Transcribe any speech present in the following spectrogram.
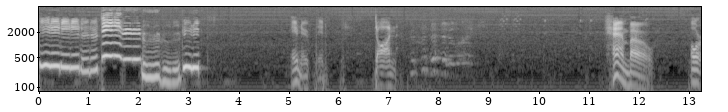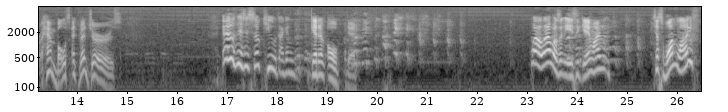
Oh no. Done. Hambo. Or Hambo's Adventures. Oh, this is so cute. I can get him. Oh, dead. Well, that was an easy game. I'm just one life.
